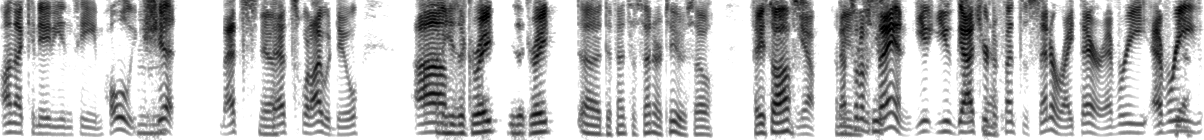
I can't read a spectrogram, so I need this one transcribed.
on that Canadian team. Holy Mhm. shit, that's Yeah. that's what I would do. Um, I mean, he's a great he's a great uh, defensive center too. So face offs. yeah, I that's mean, what I'm shoot. saying. You you got your Yeah. defensive center right there. Every every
